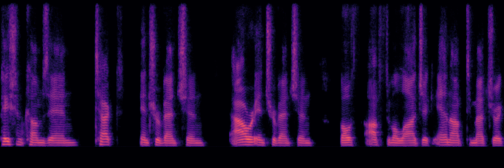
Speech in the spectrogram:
Patient comes in, tech intervention, our intervention, both ophthalmologic and optometric.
